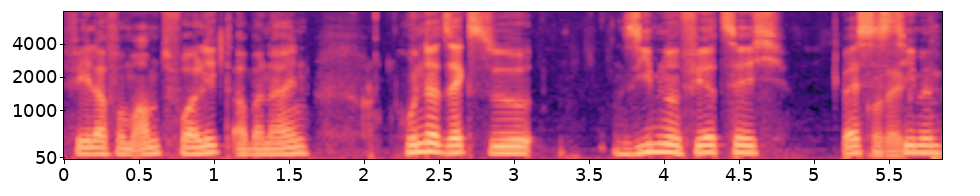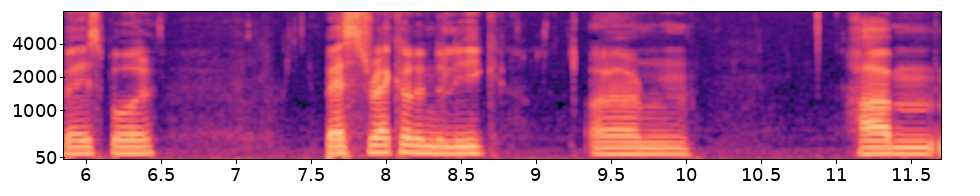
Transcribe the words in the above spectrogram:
Fehler vom Amt vorliegt, aber nein. 106 zu 47, bestes Korrekt. Team im Baseball, best Record in the League, ähm, haben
